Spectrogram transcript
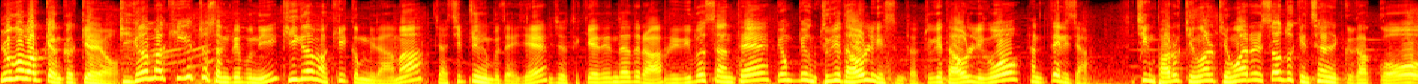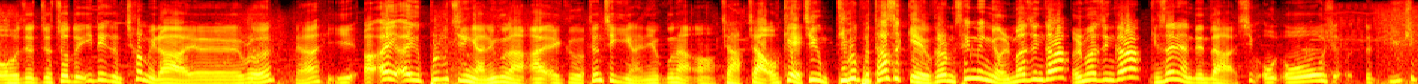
요거밖에 안 깎여요. 기가 막히겠죠, 상대분이? 기가 막힐 겁니다, 아마. 자, 집중해보자, 이제. 이제 어떻게 해야 된다더라? 우리 리버스한테 뿅뿅 두 개 다 올리겠습니다. 두 개 다 올리고, 한 대 때리자. 지금 바로 경화를, 경화를 써도 괜찮을 것 같고 어, 저, 저, 저도 이 deck은 처음이라 예, 여러분. 자, 이, 아, 아, 이거 불 붙이는 게 아니구나. 아, 그 전체 기가 아니었구나. 어. 자, 자 오케이. 지금 debuff 다섯 개예요. 그럼 생명력 얼마 증가? 얼마 증가? 계산이 안 된다. 15, 50, 60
